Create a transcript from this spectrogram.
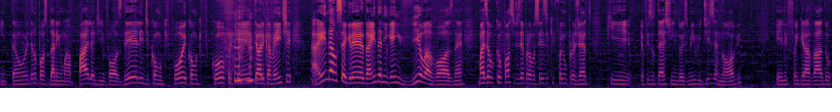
Então eu ainda não posso dar nenhuma palha de voz dele, de como que foi, como que ficou, porque teoricamente ainda é um segredo, ainda ninguém viu a voz, né? Mas eu- o que eu posso dizer pra vocês é que foi um projeto que eu fiz o teste em 2019. Ele foi gravado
